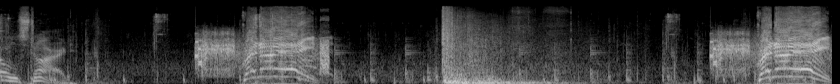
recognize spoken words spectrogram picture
Round start. Grenade! Grenade!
